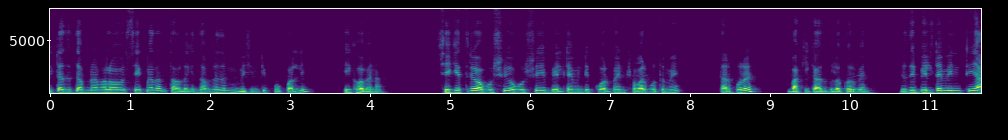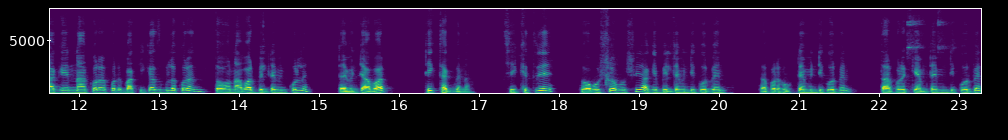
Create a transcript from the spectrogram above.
এটা যদি আপনারা ভালোভাবে চেক না দেন তাহলে কিন্তু আপনাদের মেশিনটি প্রপারলি ঠিক হবে না। সেক্ষেত্রে অবশ্যই, অবশ্যই বেল টাইমিংটি করবেন সবার প্রথমে তারপরে বাকি কাজগুলো করবেন। যদি বেল টাইমিংটি আগে না করার পরে বাকি কাজগুলো করেন, তখন আবার বেল টাইমিং করলে টাইমিংটা আবার ঠিক থাকবে না। সেক্ষেত্রে তো অবশ্যই, অবশ্যই আগে বেল টাইমিংটি করবেন, তারপরে হুক টাইমিংটি করবেন, তারপরে ক্যাম্প টাইমিংটি করবেন।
